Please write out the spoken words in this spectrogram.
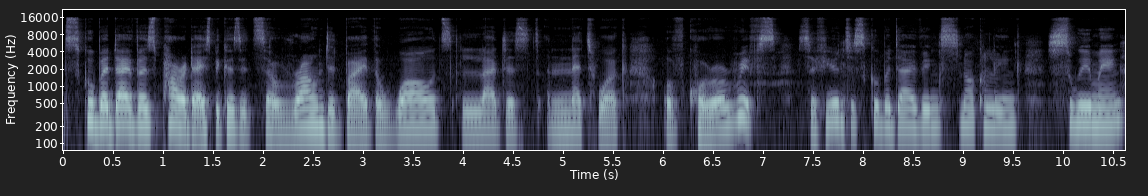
scuba divers paradise because it's surrounded by the world's largest network of coral reefs. So if you're into scuba diving, snorkeling, swimming,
